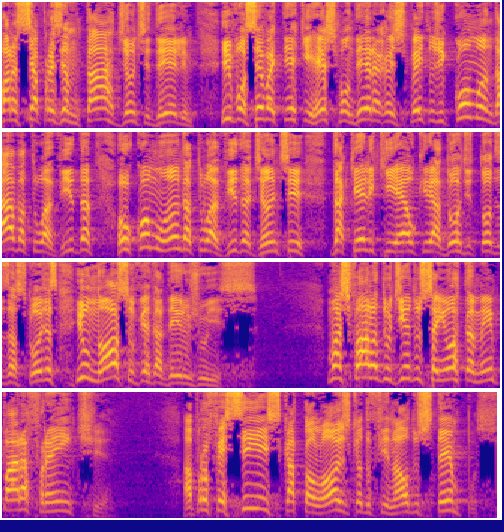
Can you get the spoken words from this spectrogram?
para se apresentar diante dele, e você vai ter que responder a respeito de como andava a tua vida, ou como anda a tua vida diante daquele que é o Criador de todas as coisas e o nosso verdadeiro juiz. Mas fala do dia do Senhor também para frente, a profecia escatológica do final dos tempos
